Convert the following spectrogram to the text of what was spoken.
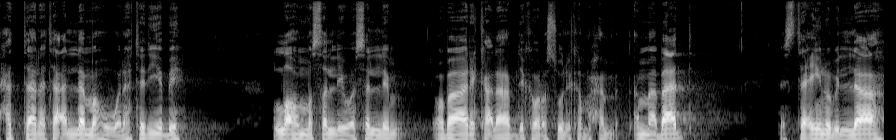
حتى نتعلمه ونهتدي به. اللهم صل وسلم وبارك على عبدك ورسولك محمد. أما بعد نستعين بالله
